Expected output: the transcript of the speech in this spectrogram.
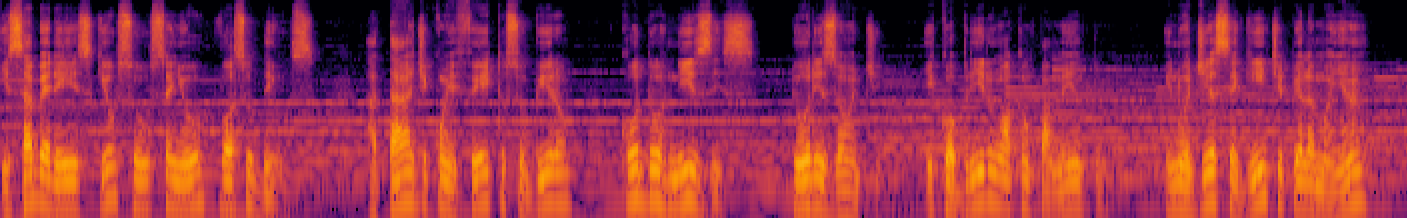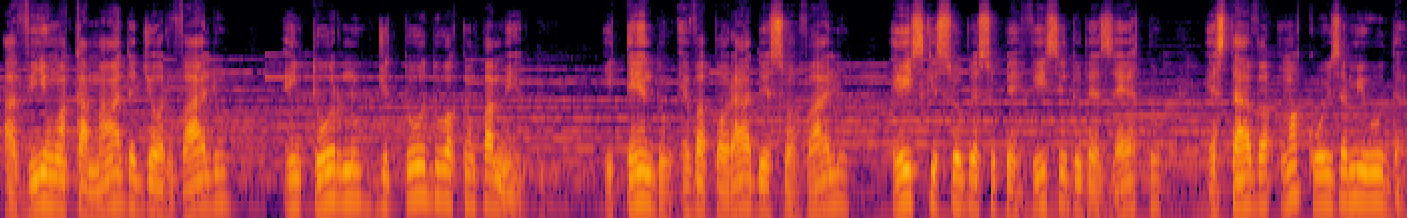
e sabereis que eu sou o Senhor vosso Deus. À tarde, com efeito, subiram codornizes do horizonte e cobriram o acampamento, e no dia seguinte, pela manhã, havia uma camada de orvalho em torno de todo o acampamento. E tendo evaporado esse orvalho, eis que sobre a superfície do deserto estava uma coisa miúda,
